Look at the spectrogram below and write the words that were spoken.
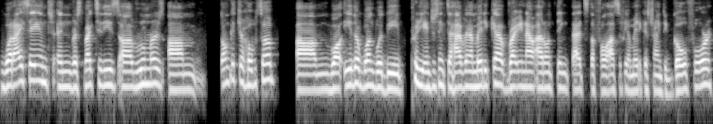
what I say in, in respect to these uh, rumors, um, don't get your hopes up. Um, while either one would be pretty interesting to have in America, right now I don't think that's the philosophy America is trying to go for.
